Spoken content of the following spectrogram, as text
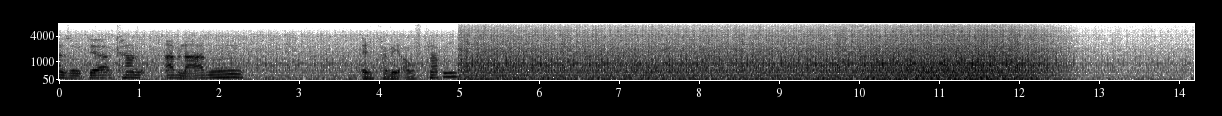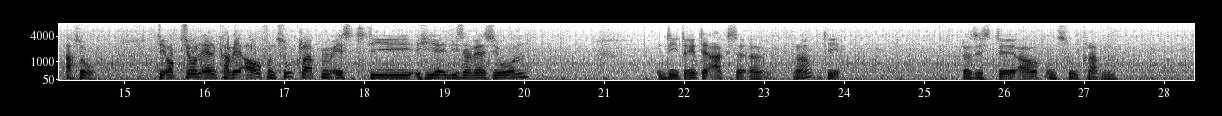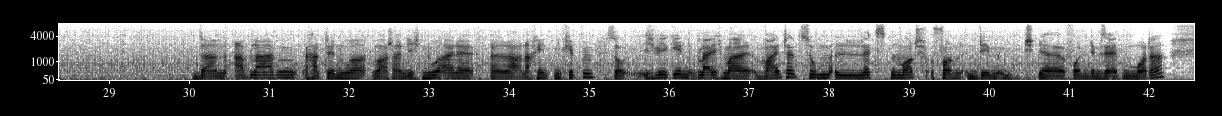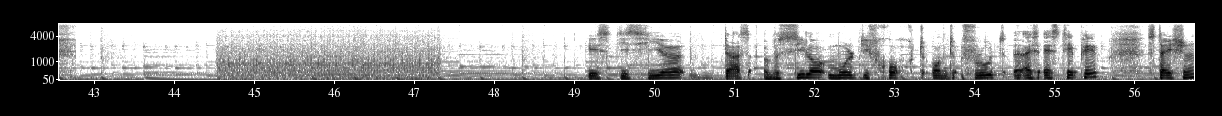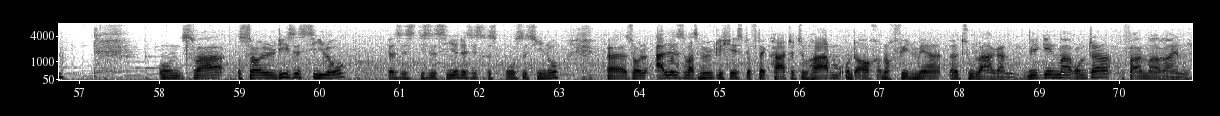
Also, der kann abladen, LKW aufklappen. Ach so. Die Option LKW auf und zuklappen ist die hier in dieser Version die dritte Achse. Äh, ne? die, das ist die Auf- und Zuklappen. Dann abladen hatte nur wahrscheinlich nur eine äh, nach hinten kippen. So, ich, wir gehen gleich mal weiter zum letzten Mod von dem äh, von demselben Modder. Ist dies hier das Silo Multifrucht und Fruit äh, STP Station. Und zwar soll dieses Silo, das ist dieses hier, das ist das große Silo, äh, soll alles, was möglich ist, auf der Karte zu haben und auch noch viel mehr äh, zu lagern. Wir gehen mal runter, fahren mal rein.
